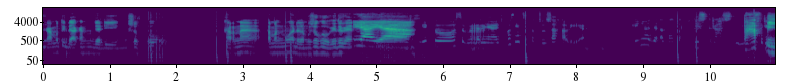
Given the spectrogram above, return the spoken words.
Kamu tidak akan menjadi musuhku karena temanmu adalah musuhku gitu kan? Iya iya. Gitu sebenarnya. Cuma kayak tetap susah kali ya kayaknya ada a lot of distrust di tapi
